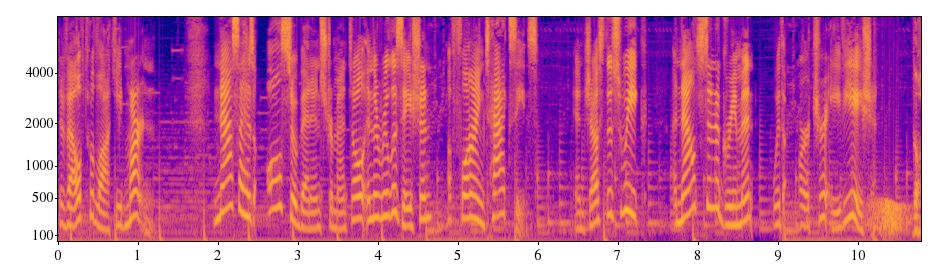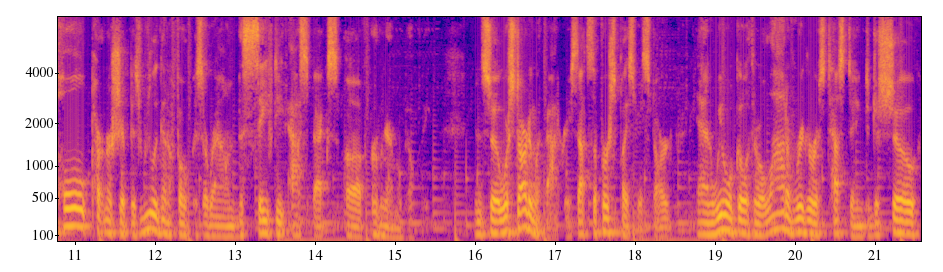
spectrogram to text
developed with Lockheed Martin. NASA has also been instrumental in the realization of flying taxis, and just this week announced an agreement with Archer Aviation. The whole partnership is really going to focus around the safety aspects of urban air mobility. And so we're starting with batteries. That's the first place we'll start. And we will go through a lot of rigorous testing to just show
